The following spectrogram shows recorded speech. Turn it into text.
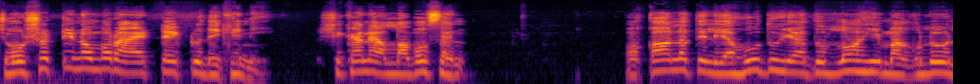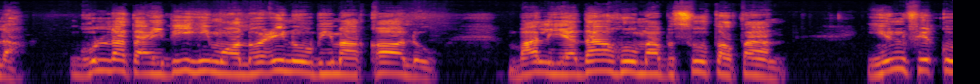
চৌষট্টি নম্বর আয়াতটা একটু দেখে নিই। সেখানে আল্লাহ বসেন অকালাতিল ইয়াহুদু ইয়াদুল্লাহি মাগলুলা গুল্লা তাইদিহি মলইনু বিমা কালু, বাল ইয়াদাহু মাবসুততান, ইনফিকু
